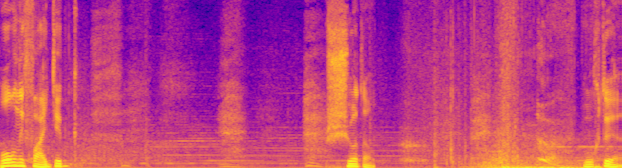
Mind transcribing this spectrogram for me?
Повний файтінг. Що там? Ух ти.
